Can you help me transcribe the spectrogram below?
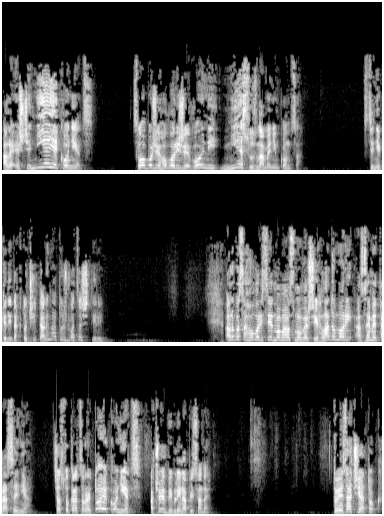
ale ešte nie je koniec. Slovo Bože hovorí, že vojny nie sú znamením konca. Ste niekedy takto čítali Matúš 24? Alebo sa hovorí v 7. a 8. verši hladomory a zemetrasenia. Častokrát sa hovorí, to je koniec. A čo je v Biblii napísané? To je začiatok.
